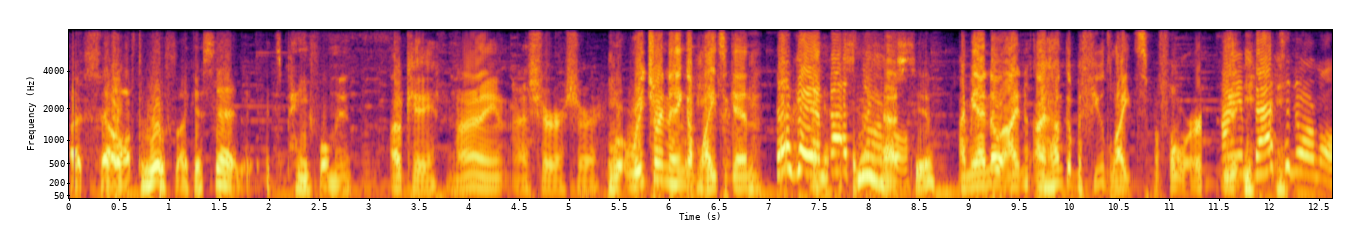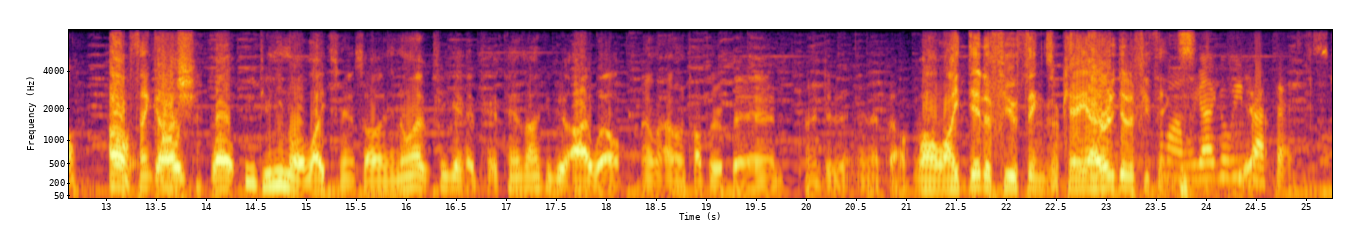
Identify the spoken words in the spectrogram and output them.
I fell off the roof, like I said. It's painful, man. Okay, alright, uh, sure, sure. W were you trying to hang up lights again? Okay, I'm back to normal. has to. I mean, I know I, I hung up a few lights before. I am back to normal. Oh, thank Well, gosh. well, we do need more lights, man. So you know what? If you get if Panzon can do, it, I will. I'm, I'm on top of the roof and turn to the NFL. Well, I did a few things, okay? I already did a few things. Come on, we gotta go eat Yeah. breakfast.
